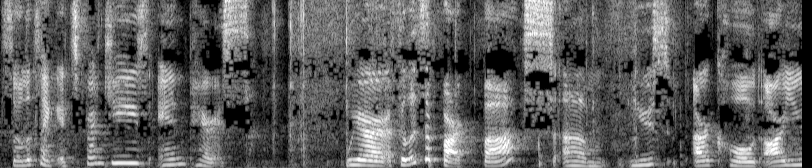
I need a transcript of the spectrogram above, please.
So it looks like it's Frenchies in Paris we are affiliates of BarkBox. Um, use our code R-U-C-K-U-S-E-S-K-I-E,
